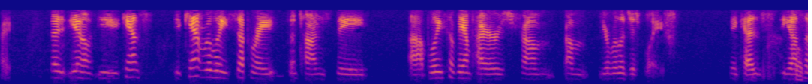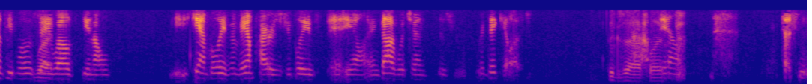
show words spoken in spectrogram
right. Uh, you know, you, can't you can't really separate sometimes the uh, beliefs of vampires from from your religious belief, because you know Well, some people who say, right. well, you know, you can't believe in vampires if you believe in, you know in God, which is is ridiculous. exactly. Uh, you know, that's,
